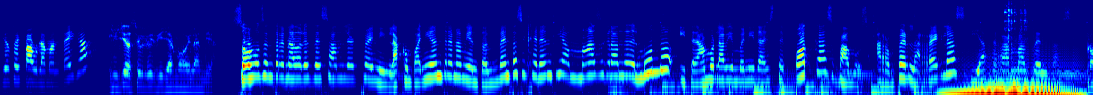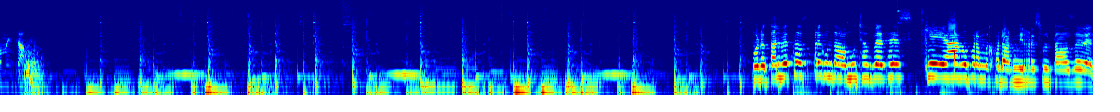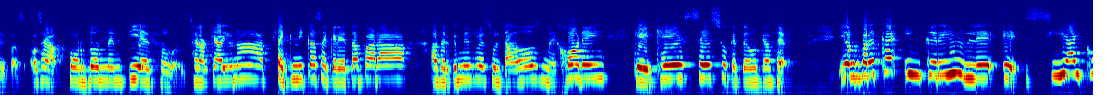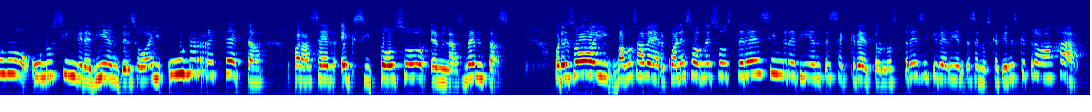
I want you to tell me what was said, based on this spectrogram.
Yo soy Paula Manteiga. Y yo soy Luis Guillermo Velandia. Somos entrenadores de Sandler Training, la compañía de entrenamiento en ventas y gerencia más grande del mundo y te damos la bienvenida a este podcast. Vamos a romper las reglas y a cerrar más ventas. Comenzamos. Bueno, tal vez te has preguntado muchas veces qué hago para mejorar mis resultados de ventas. O sea, ¿por dónde empiezo? ¿Será que hay una técnica secreta para hacer que mis resultados mejoren? ¿Qué, es eso que tengo que hacer? Y aunque parezca increíble, eh, sí hay como unos ingredientes o hay una receta para ser exitoso en las ventas. Por eso hoy vamos a ver cuáles son esos tres ingredientes secretos, los tres ingredientes en los que tienes que trabajar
